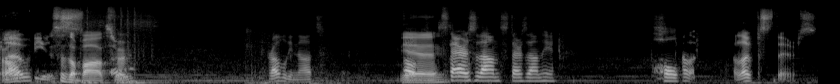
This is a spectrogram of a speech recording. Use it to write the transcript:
Oh, this is a boss room. Probably not. Oh, yeah. Oh, stairs down, stairs down here. Hole. I love stairs.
